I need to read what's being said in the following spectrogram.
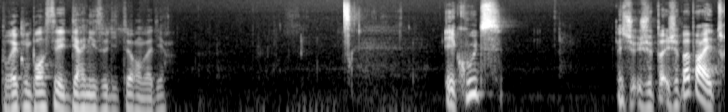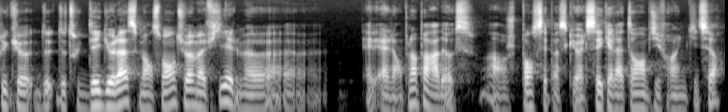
Pour récompenser les derniers auditeurs, on va dire. Écoute, je, je, vais, pas, parler de trucs, euh, de, trucs dégueulasses, mais en ce moment, tu vois, ma fille, elle, me, elle, est en plein paradoxe. Alors je pense c'est parce qu'elle sait qu'elle attend un petit frère et une petite sœur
